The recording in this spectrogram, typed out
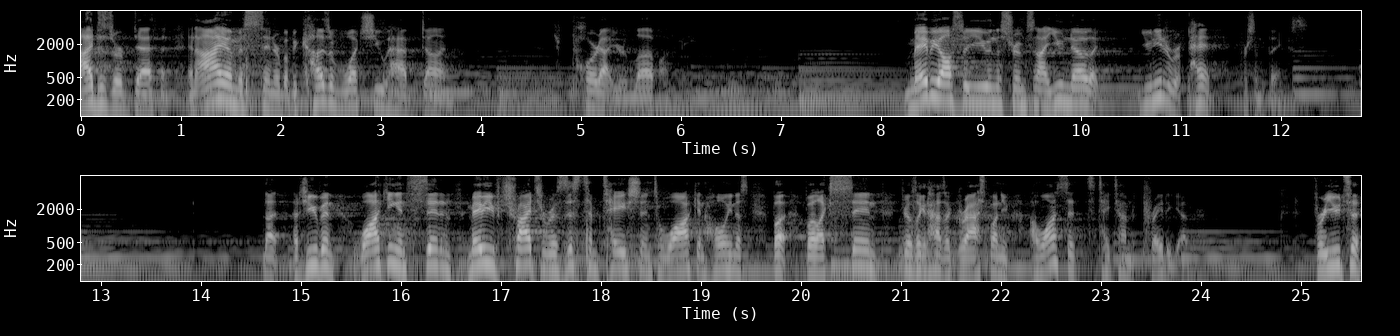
I deserve death and, and I am a sinner, but because of what you have done, you've poured out your love on me. Maybe also you in this room tonight, you know that you need to repent for some things. That, that you've been walking in sin and maybe you've tried to resist temptation to walk in holiness, but, but like sin feels like it has a grasp on you. I want us to, to take time to pray together. For you to,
